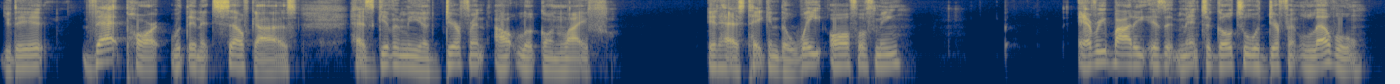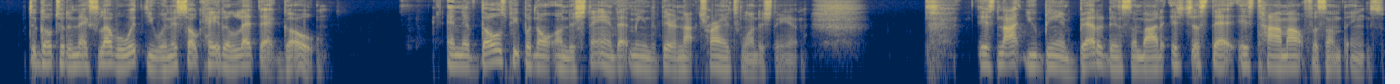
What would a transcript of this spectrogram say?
You did? That part within itself, guys, has given me a different outlook on life. It has taken the weight off of me. Everybody isn't meant to go to a different level to go to the next level with you. And it's okay to let that go. And if those people don't understand, that means that they're not trying to understand. It's not you being better than somebody. It's just that it's time out for some things,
